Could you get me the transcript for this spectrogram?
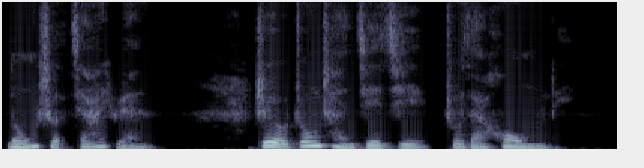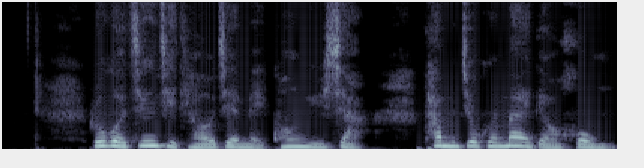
农舍家园。只有中产阶级住在 home 里。如果经济条件每况愈下，他们就会卖掉 home，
